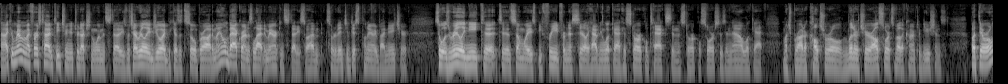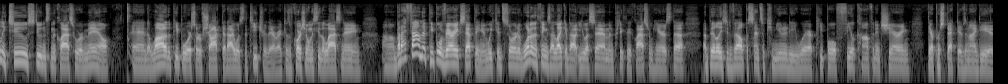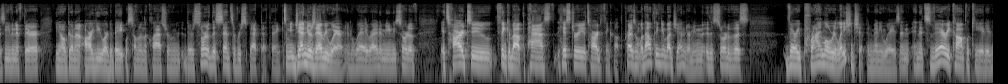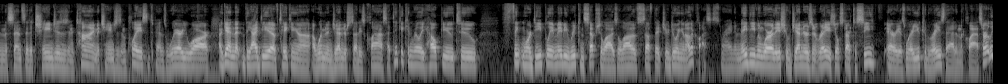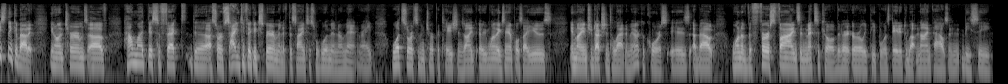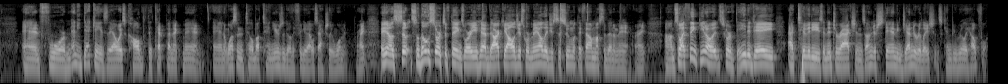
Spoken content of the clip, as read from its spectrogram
I can remember my first time teaching Introduction to Women's Studies, which I really enjoyed because it's so broad. And my own background is Latin American studies, so I'm sort of interdisciplinary by nature. So it was really neat to, to in some ways be freed from necessarily having to look at historical texts and historical sources and now look at much broader cultural and literature, all sorts of other contributions. But there were only two students in the class who were male, and a lot of the people were sort of shocked that I was the teacher there, right? Because of course you only see the last name. Um, but I found that people were very accepting, and we could sort of, one of the things I like about USM, and particularly the classroom here, is the ability to develop a sense of community where people feel confident sharing their perspectives and ideas, even if they're you know going to argue or debate with someone in the classroom. There's sort of this sense of respect, I think. I mean, gender's everywhere in a way, right? I mean, these sort of it's hard to think about the past history. It's hard to think about the present without thinking about gender. I mean, it's sort of this very primal relationship in many ways. And, and it's very complicated in the sense that it changes in time, it changes in place, it depends where you are. Again, that the idea of taking a, a women and gender studies class, I think it can really help you to think more deeply and maybe reconceptualize a lot of stuff that you're doing in other classes, right? And maybe even where the issue of gender isn't raised, you'll start to see areas where you could raise that in the class, or at least think about it, you know, in terms of how might this affect the sort of scientific experiment if the scientists were women or men, right? What sorts of interpretations? I, uh, one of the examples I use in my Introduction to Latin America course is about one of the first finds in Mexico of the very early people was dated to about 9000 BC. And for many decades, they always called the Tepexpan man. And it wasn't until about 10 years ago they figured out it was actually a woman, right? And, you know, so, so those sorts of things where you had the archaeologists were male, they just assumed what they found must have been a man, right? Um, so I think, you know, it's sort of day-to-day -day activities and interactions, understanding gender relations can be really helpful.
